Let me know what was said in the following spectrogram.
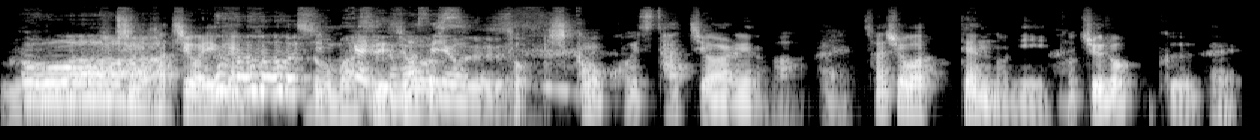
うおわー口の8割ぐらい 飲ませ上手。そう。しかもこいつタッチ悪いのが、はい。最初終わってんのに、はい途中ロック、はい。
